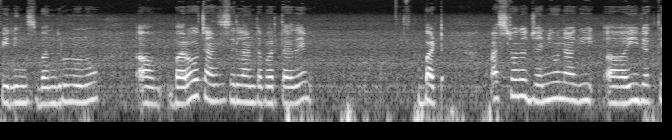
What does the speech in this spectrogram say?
ಫೀಲಿಂಗ್ಸ್ ಬಂದ್ರೂ ಬರೋ ಚಾನ್ಸಸ್ ಇಲ್ಲ ಅಂತ ಬರ್ತಾ ಇದೆ. ಬಟ್ ಅಷ್ಟೊಂದು ಜೆನ್ಯೂನ್ ಆಗಿ ಈ ವ್ಯಕ್ತಿ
